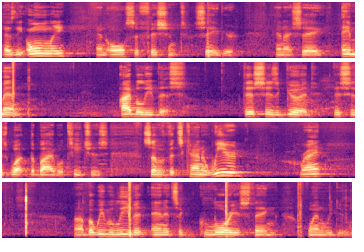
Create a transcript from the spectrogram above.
as the only and all sufficient Savior. And I say, Amen. I believe this. This is good. This is what the Bible teaches. Some of it's kind of weird, right? Uh, but we believe it, and it's a glorious thing when we do.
